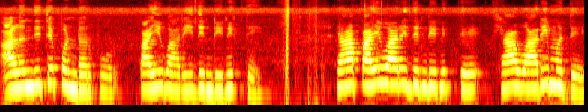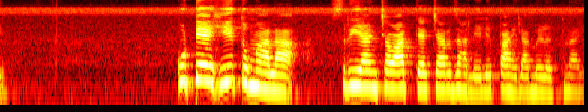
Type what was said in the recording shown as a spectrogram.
आळंदी ते पंढरपूर पायीवारी दिंडी निघते. ह्या पायीवारी दिंडी निघते ह्या वारीमध्ये कुठेही तुम्हाला स्त्रियांच्या अत्याचार झालेले पाहायला मिळत नाही.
